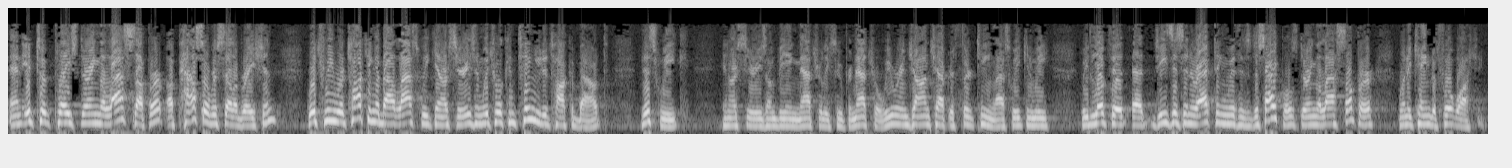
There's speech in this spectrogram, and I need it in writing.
and it took place during the Last Supper, a Passover celebration, which we were talking about last week in our series and which we'll continue to talk about this week in our series on being naturally supernatural. We were in John chapter 13 last week and we, we looked at, at Jesus interacting with his disciples during the Last Supper when it came to foot washing.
